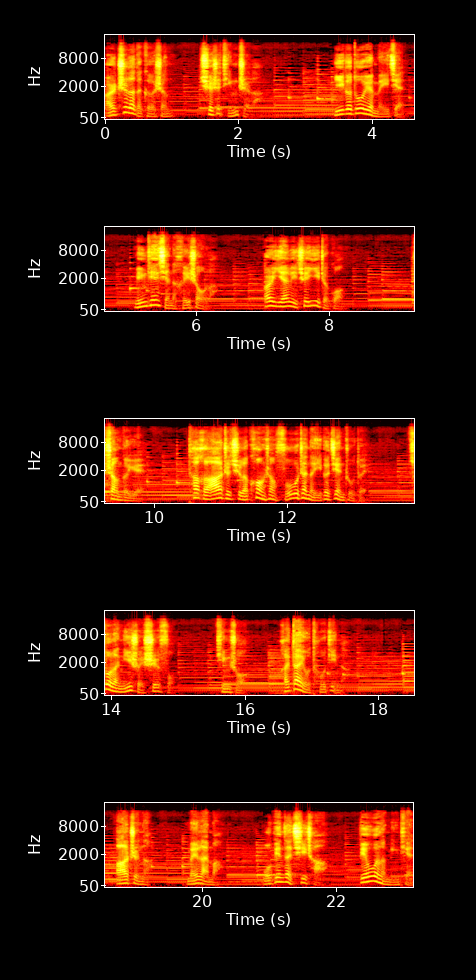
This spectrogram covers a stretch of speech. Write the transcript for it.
而吱了的歌声却是停止了。一个多月没见，明天显得黑瘦了，而眼里却溢着光。上个月，他和阿志去了矿上服务站的一个建筑队，做了泥水师傅，听说还带有徒弟呢。阿志呢？没来吗？我边在沏茶，边问了明天。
